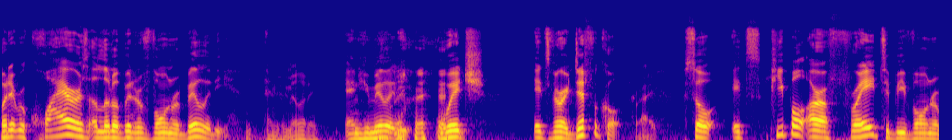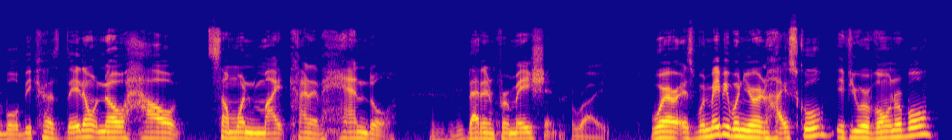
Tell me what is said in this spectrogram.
But it requires a little bit of vulnerability and humility. and humility, which it's very difficult. Right. So it's people are afraid to be vulnerable because they don't know how someone might kind of handle mm-hmm. that information. Right. Whereas when maybe when you're in high school, if you were vulnerable,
